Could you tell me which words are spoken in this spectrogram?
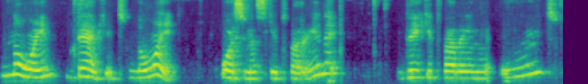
Neun, дев'ять, neun. Ось у нас є тварини, дикі тварини und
